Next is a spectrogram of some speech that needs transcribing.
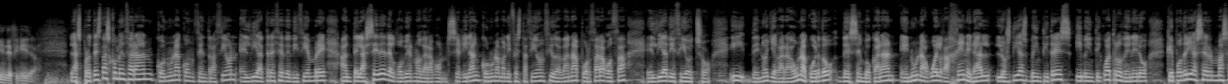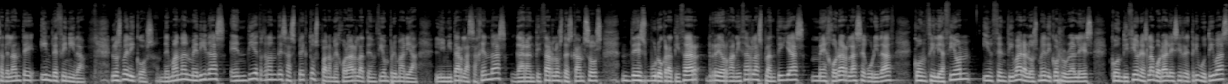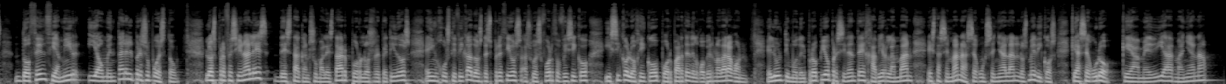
indefinida. Las protestas comenzarán con una concentración el día 13 de diciembre ante la sede del Gobierno de Aragón. Seguirán con una manifestación ciudadana por Zaragoza el día 18 y, de no llegar a un acuerdo, desembocarán en una huelga general los días 23 y 24 de enero que podría ser más adelante indefinida. Los médicos demandan medidas en 10 grandes aspectos para mejorar la atención primaria, limitar las agendas, garantizar los descansos, desburocratizar, reorganizar las plantillas, mejorar la seguridad, conciliación, incentivar a los médicos rurales, condiciones laborales y retributivas, docencia MIR y aumentar el presupuesto. Los profesionales destacan su malestar por los repetidos e injustificados desprecios a su esfuerzo físico y psicológico por parte del Gobierno de Aragón, el último del propio presidente Javier Lambán esta semana, según señalan los médicos, que aseguró que a media mañana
